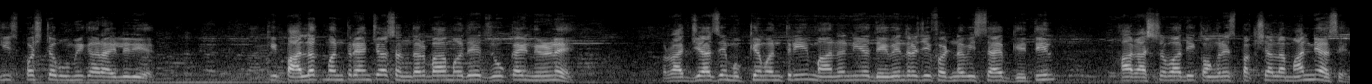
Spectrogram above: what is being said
ही स्पष्ट भूमिका राहिलेली आहे की पालकमंत्र्यांच्या संदर्भामध्ये जो काही निर्णय राज्याचे मुख्यमंत्री माननीय देवेंद्रजी फडणवीस साहेब घेतील. हा राष्ट्रवादी काँग्रेस पक्षाला मान्य असेल.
